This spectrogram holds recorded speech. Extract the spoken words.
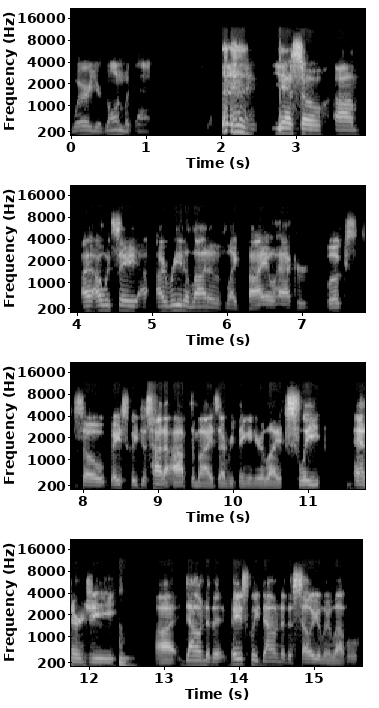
where you're going with that yeah so um, I, I, would say i read a lot of like biohacker books so basically just how to optimize everything in your life sleep energy uh, down to the basically down to the cellular level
